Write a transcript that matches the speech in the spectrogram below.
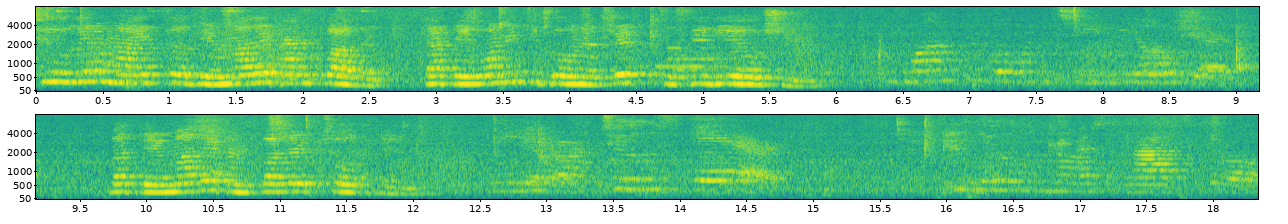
two little mice told their mother and father that they wanted to go on to see the ocean. But their mother and father told them, We are too scared. You must not go.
